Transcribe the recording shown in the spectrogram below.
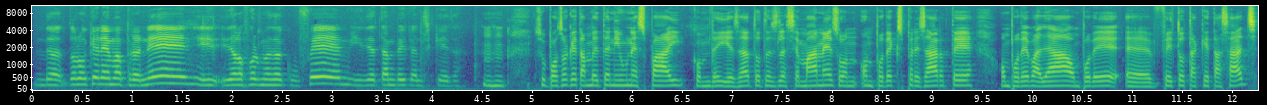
de, de lo que anem aprenent i, i de la forma de que ho fem i de tan bé que ens queda. Mm -hmm. Suposo que també teniu un espai, com deies, eh, totes les setmanes on, on poder expressar-te, on poder ballar, on poder eh, fer tot aquest assaig.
